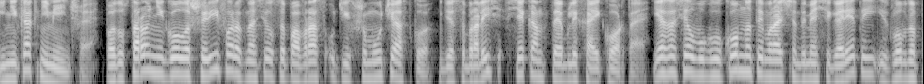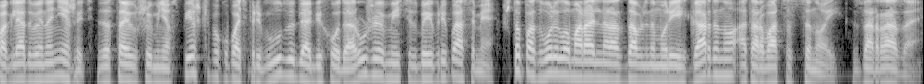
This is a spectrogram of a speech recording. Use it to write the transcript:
И никак не меньше. Потусторонний голос шерифа разносился по враз утихшему участку, где собрались все констебли Хайкорта. Я засел в углу комнаты, мрачно дымя сигаретой и злобно поглядывая на нежить, заставившую меня в спешке покупать приблуды для обихода оружия вместе с боеприпасами, что позволило морально раздавленному Рейхгардену оторваться с ценой. Зараза.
